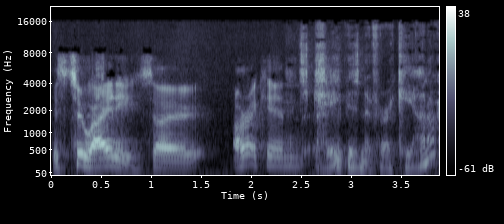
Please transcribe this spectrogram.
It's two eighty, so I reckon It's cheap, isn't it, for a Kayano?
